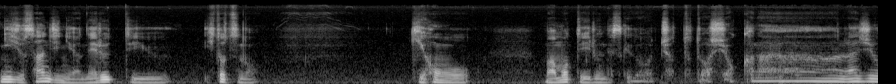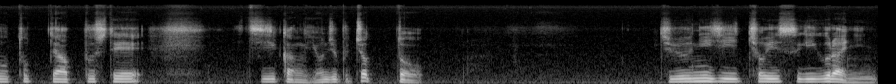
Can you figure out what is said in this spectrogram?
23時には寝るっていう一つの基本を守っているんですけど、ちょっとどうしようかな。ラジオを撮ってアップして、1時間40分、ちょっと、12時ちょい過ぎぐらいに、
